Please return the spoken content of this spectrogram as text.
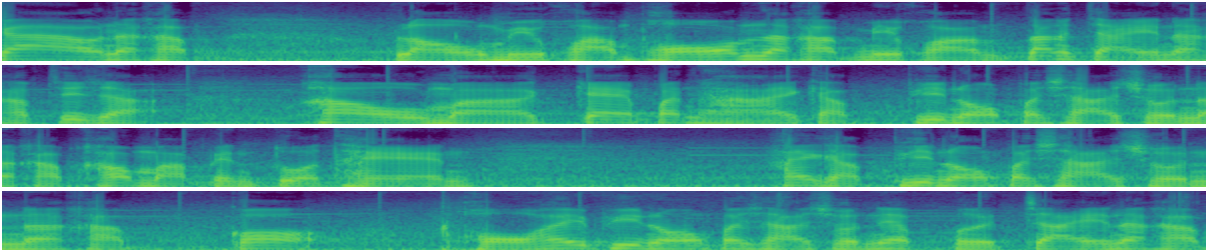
29 นะครับเรามีความพร้อมนะครับมีความตั้งใจนะครับที่จะเข้ามาแก้ปัญหาให้กับพี่น้องประชาชนนะครับ เข้ามาเป็นตัวแทนให้กับพี่น้องประชาชนนะครับ ก็ขอให้พี่น้องประชาชนเนี่ยเปิดใจนะครับ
